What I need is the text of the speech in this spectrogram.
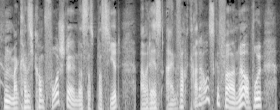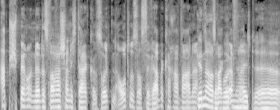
man kann sich kaum vorstellen, dass das passiert, aber der ist einfach geradeaus gefahren, ne? Obwohl Absperrung, ne, das war wahrscheinlich da, sollten Autos aus der Werbekarawane. Genau, da wurden halt äh,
